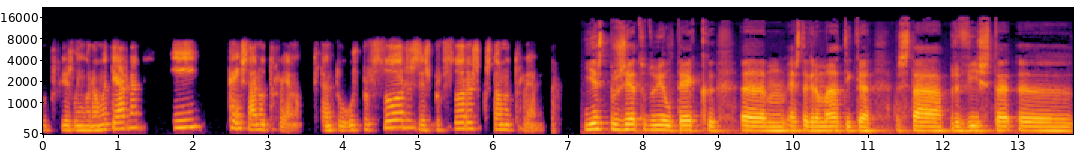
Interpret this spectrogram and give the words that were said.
do português língua não materna e quem está no terreno. Portanto, os professores, as professoras que estão no terreno. E este projeto do ILTEC, um, esta gramática, está prevista uh,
